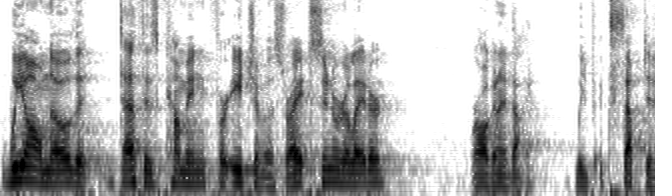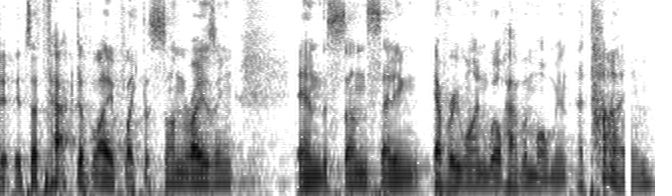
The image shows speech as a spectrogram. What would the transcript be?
we all know that death is coming for each of us, right? Sooner or later, we're all going to die. We've accepted it. It's a fact of life, like the sun rising and the sun setting. Everyone will have a moment, a time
